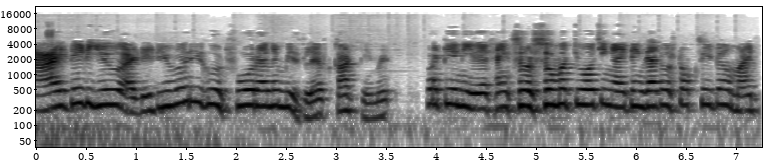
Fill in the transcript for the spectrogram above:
I did you, I did you very good. Four enemies left, can't name it. But anyway, thanks for so much watching. I think that was Toxic Dump. I,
